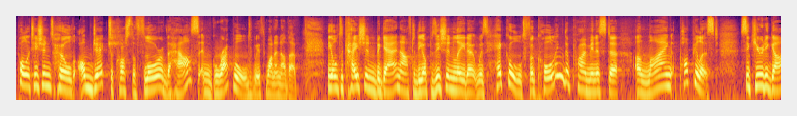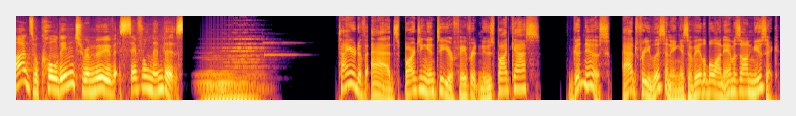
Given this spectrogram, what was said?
Politicians hurled objects across the floor of the House and grappled with one another. The altercation began after the opposition leader was heckled for calling the Prime Minister a lying populist. Security guards were called in to remove several members. Tired of ads barging into your favorite news podcasts? Good news. Ad-free listening is available on Amazon Music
